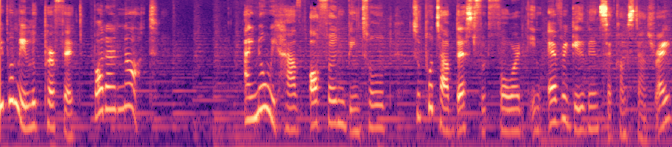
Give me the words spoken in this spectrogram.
People may look perfect, but are not. I know we have often been told to put our best foot forward in every given circumstance, right?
